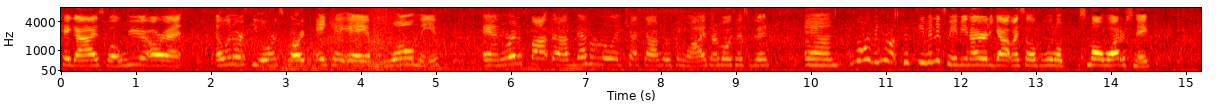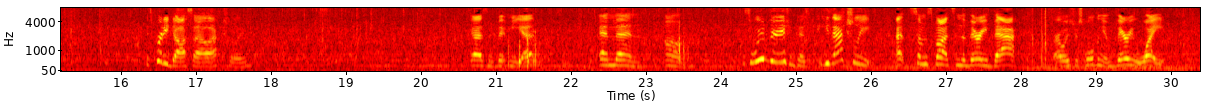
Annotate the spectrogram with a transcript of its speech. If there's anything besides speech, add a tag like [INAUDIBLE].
Hey guys, well we are at Eleanor C. Lawrence Park, aka Walney, and we're at a spot that I've never really checked out herping wise, but I've always had some good. And I've only been here about 15 minutes maybe, and I already got myself a little small water snake. It's pretty docile actually. He hasn't bit me yet. And then, um, it's a weird variation because he's actually at some spots in the very back where I was just holding him very white.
